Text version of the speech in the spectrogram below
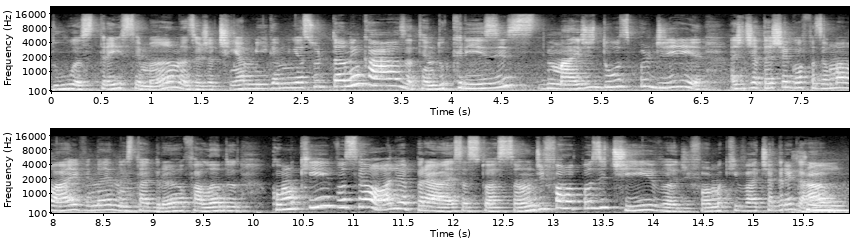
duas, três semanas eu já tinha amiga minha surtando em casa, tendo crises mais de duas por dia. A gente até chegou a fazer uma live né, no Instagram falando como que você olha para essa situação de forma positiva, de forma que vai te agregar, Sim.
